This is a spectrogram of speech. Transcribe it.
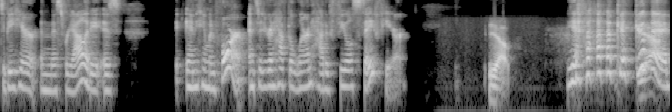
to be here in this reality is in human form. And so you're going to have to learn how to feel safe here. Yeah. Yeah. okay, good. Yeah. yeah.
